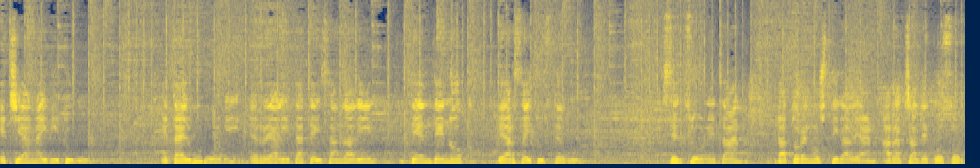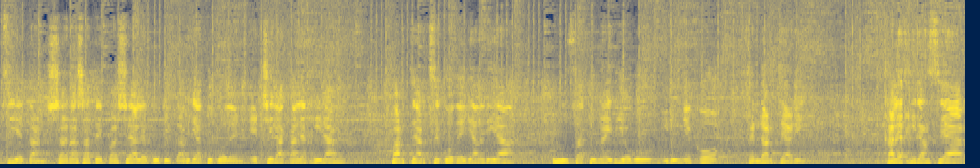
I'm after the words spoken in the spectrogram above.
etxean nahi ditugu. Eta helburu hori errealitatea izan dadin den denok behar zaituztegu. Zentzu honetan, datorren ostiralean, arratsaldeko sortzietan, sarasate pasealekutik abiatuko den etxera kale jiran, parte hartzeko deialdia luzatu nahi diogu iruñeko jendarteari. Kale jiran zehar,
